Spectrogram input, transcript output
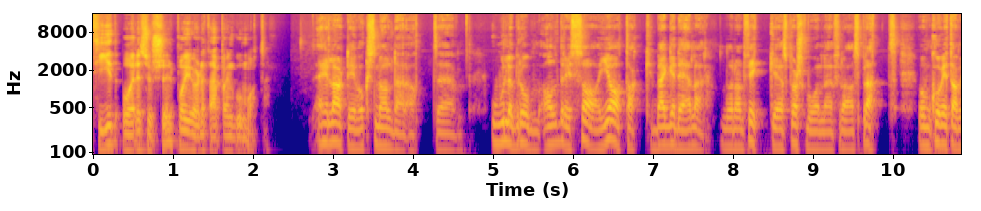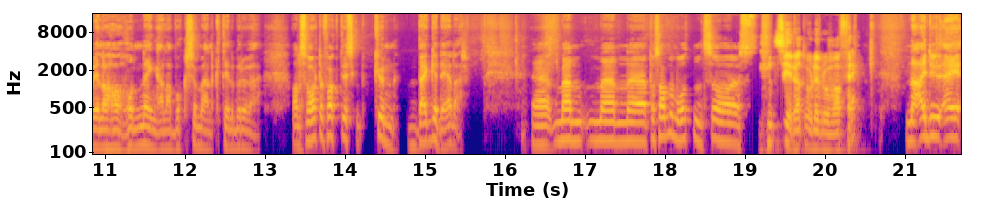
tid og ressurser på å gjøre dette på en god måte. Jeg lærte i voksen alder at uh, Ole Brumm aldri sa ja takk, begge deler, når han fikk uh, spørsmålet fra Sprett om hvorvidt han ville ha honning eller boksemelk til brødet. Han svarte faktisk kun begge deler. Uh, men, men på samme måten så Sier du at Ole Brumm var frekk? Nei, du, jeg,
